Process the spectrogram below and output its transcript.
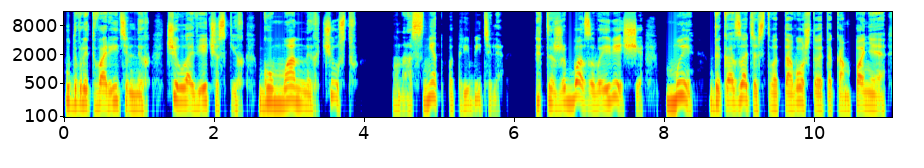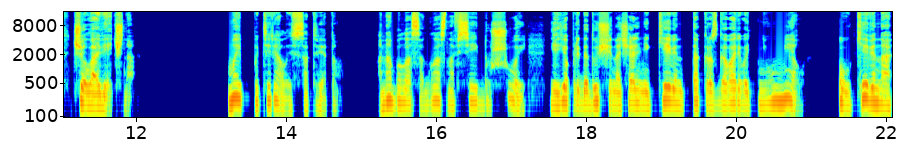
удовлетворительных, человеческих, гуманных чувств, у нас нет потребителя. Это же базовые вещи. Мы — доказательство того, что эта компания человечна. Мэй потерялась с ответом. Она была согласна всей душой. Ее предыдущий начальник Кевин так разговаривать не умел. У Кевина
